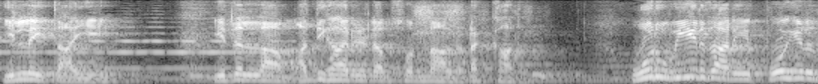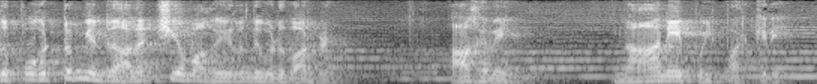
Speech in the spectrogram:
இல்லை தாயே இதெல்லாம் அதிகாரியிடம் சொன்னால் நடக்காது. ஒரு உயிர்தானே போகிறது போகட்டும் என்று அலட்சியமாக இருந்து விடுவார்கள். ஆகவே நானே போய் பார்க்கிறேன்.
